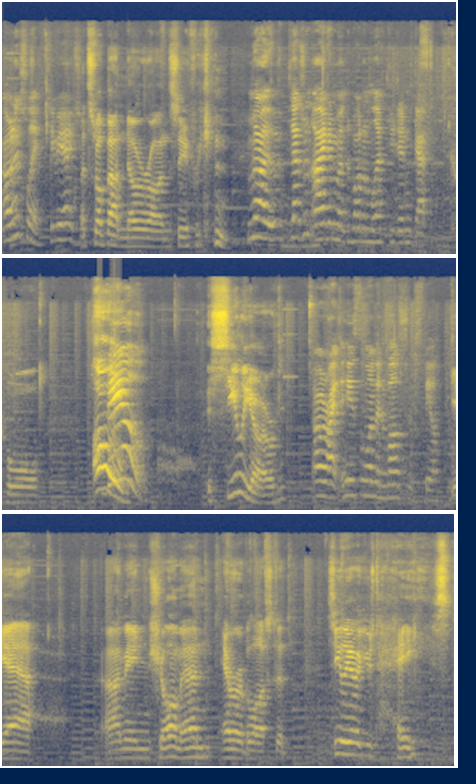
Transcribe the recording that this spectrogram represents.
honestly, TBH. Let's swap out Noron, see if we can. No, that's an item at the bottom left you didn't get. Cool. Oh, Spheal! Sealeo. Alright, he's the one that evolves from Spheal. Yeah. I mean, sure, man. Aeroblast it. Sealeo used haze.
